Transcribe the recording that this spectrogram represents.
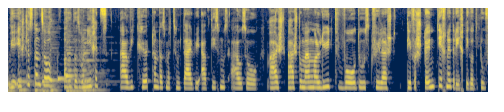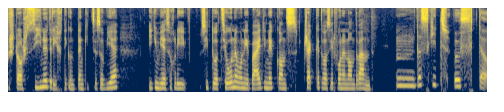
Wie ist das dann so? Also das, was ich jetzt auch wie gehört habe, dass man zum Teil bei Autismus auch so... Hast, hast du manchmal Leute, wo du das Gefühl hast, die verstehen dich nicht richtig oder du verstehst sie nicht richtig und dann gibt es so wie irgendwie so ein Situationen, wo ihr beide nicht ganz checkt, was ihr voneinander wollt? Mm, das gibt es öfter.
